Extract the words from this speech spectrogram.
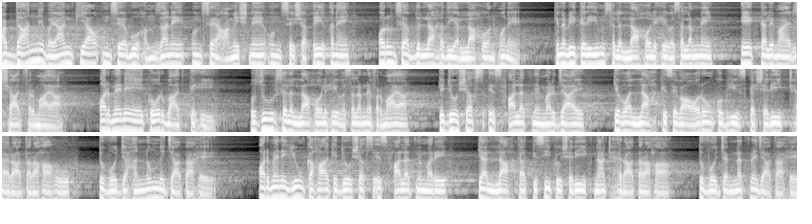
عبدان نے بیان کیا، ان سے ابو حمزہ نے، ان سے عامش نے، ان سے شقیق نے اور ان سے عبداللہ رضی اللہ عنہ نے کہ نبی کریم صلی اللہ علیہ وسلم نے ایک کلمہ ارشاد فرمایا۔ اور میں نے ایک اور بات کہی، حضور صلی اللہ علیہ وسلم نے فرمایا کہ جو شخص اس حالت میں مر جائے کہ وہ اللہ کے سوا اوروں کو بھی اس کا شریک ٹھہراتا رہا ہو، تو وہ جہنم میں جاتا ہے۔ اور میں نے یوں کہا کہ جو شخص اس حالت میں مرے نے اللہ کا کسی کو شریک نہ ٹھہراتا رہا تو وہ جنت میں جاتا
